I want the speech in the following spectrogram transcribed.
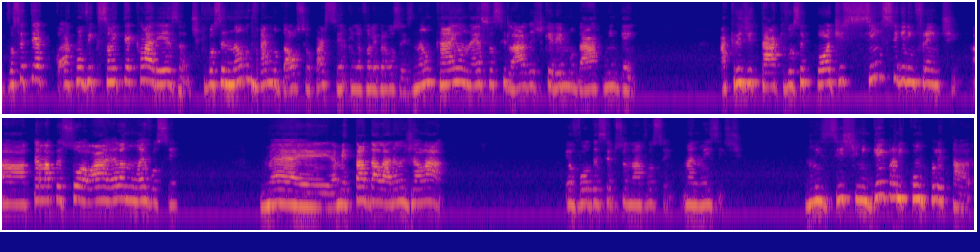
Você ter a, convicção e ter clareza de que você não vai mudar o seu parceiro, que eu falei para vocês. Não caiam nessa cilada de querer mudar ninguém. Acreditar que você pode sim seguir em frente. Aquela pessoa lá, ela não é você. É, a metade da laranja lá, eu vou decepcionar você. Mas não existe. Não existe ninguém para me completar.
